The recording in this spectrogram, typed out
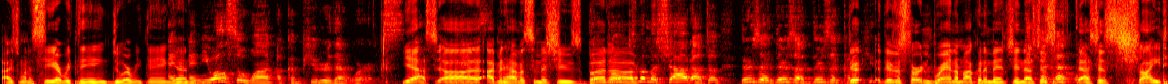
I just want to see everything, do everything, and, and, and you also want a computer that works. yes, uh, I've been having some issues, but Don't uh, give them a shout out. Don't- There's a there's a there's a there, there's a certain brand I'm not going to mention. That's just that's just shite.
